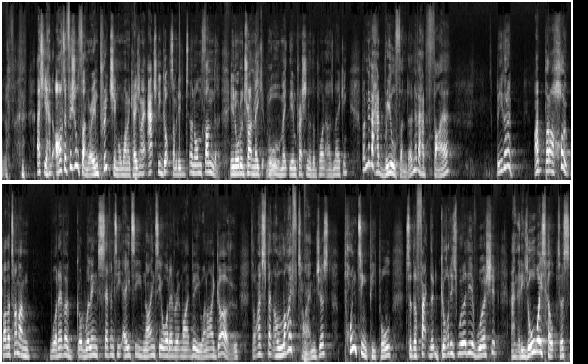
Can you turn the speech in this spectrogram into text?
actually had artificial thunder in preaching on one occasion. I actually got somebody to turn on thunder in order to try and make it, oh, make the impression of the point I was making. But I've never had real thunder, I've never had fire. But you got to, but I hope by the time I'm whatever, God willing, 70, 80, 90, or whatever it might be, when I go, that I've spent a lifetime just pointing people to the fact that God is worthy of worship and that He's always helped us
